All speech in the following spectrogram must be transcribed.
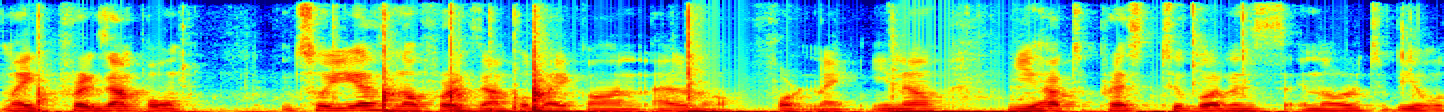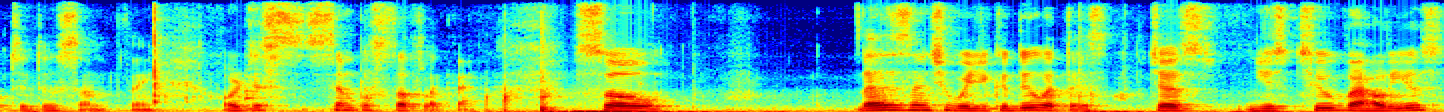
like for example so you guys know for example like on i don't know fortnite you know? You have to press two buttons in order to be able to do something or just simple stuff like that. So that's essentially what you could do with this. Just use two values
